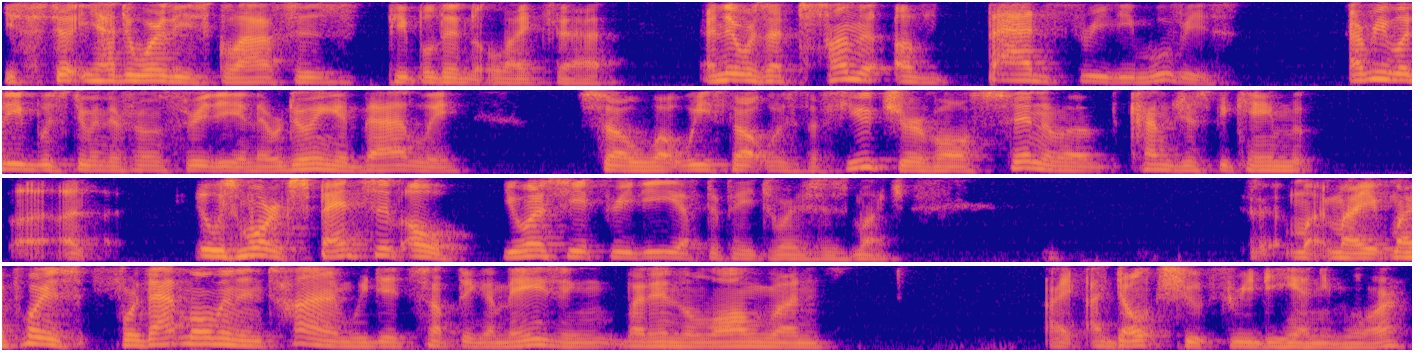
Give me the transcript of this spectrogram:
you still you had to wear these glasses. People didn't like that, and there was a ton of bad 3D movies. Everybody was doing their films 3D, and they were doing it badly. So what we thought was the future of all cinema kind of just became. Uh, it was more expensive. Oh, you want to see it 3D? You have to pay twice as much. My, my my point is, for that moment in time, we did something amazing, but in the long run, I, I don't shoot 3D anymore.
